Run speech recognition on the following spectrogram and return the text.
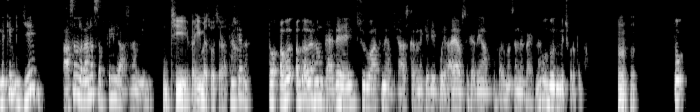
लेकिन ये आसन लगाना सबके लिए आसान नहीं है। जी वही मैं सोच रहा था। ठीक है ना? तो अब अब अगर हम कह दें शुरुआत में अभ्यास करने के लिए कोई आया उसे कह दें आपको पद्मासन में बैठना है वो दो दिन में छोड़ के भाग। हम्म हम्म। तो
